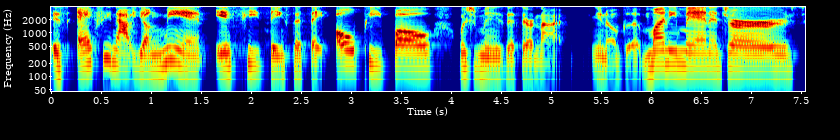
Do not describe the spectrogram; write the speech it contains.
is Xing out young men if he thinks that they owe people, which means that they're not, you know, good money managers.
